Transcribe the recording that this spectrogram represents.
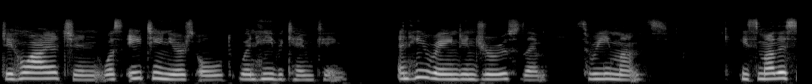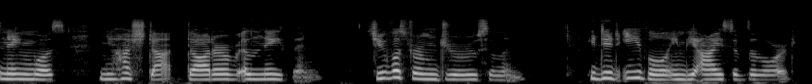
Jehoiachin was eighteen years old when he became king, and he reigned in Jerusalem three months. His mother's name was Nehushta, daughter of Elnathan. She was from Jerusalem. He did evil in the eyes of the Lord,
